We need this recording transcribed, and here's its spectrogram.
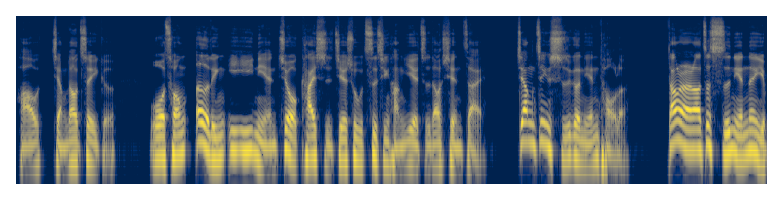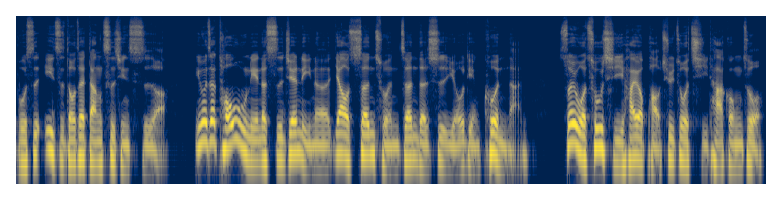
好，讲到这个，我从二零一一年就开始接触刺青行业，直到现在将近十个年头了。当然了，这十年内也不是一直都在当刺青师啊，因为在头五年的时间里呢，要生存真的是有点困难，所以我初期还有跑去做其他工作。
